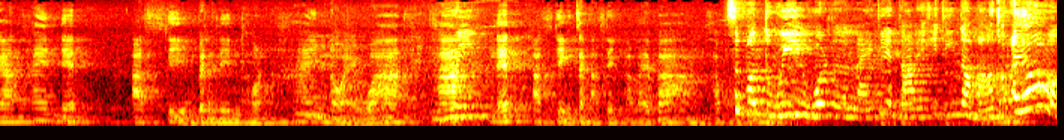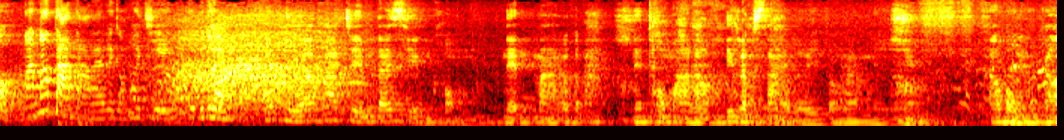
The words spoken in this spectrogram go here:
งานให้เน็ตอัดเสียงเป็นลินทอนให้หน่อยว่า ถ้าเน็ตอัดเสียงจะอัดเสียงอะไรบ้างครับผม 这么独一无二的来电答铃，一听到马上说：“哎呦，马上打打来了，赶快接，对不对 ก็คือว่าถ้าเจมส์ได้เสียงของเน็ตมาก็คืออ่ะเน็ตโทรมาแล้วรีบรับสายเลยประมาณนี้ ครับผมก็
